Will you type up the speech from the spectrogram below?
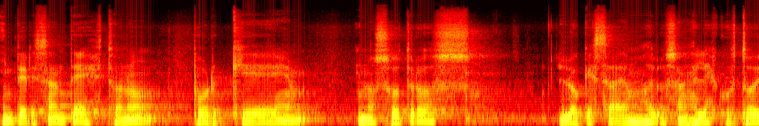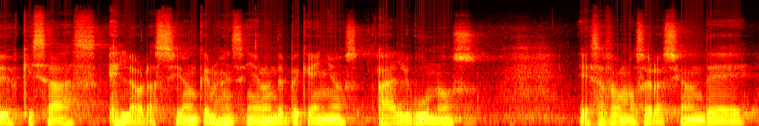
Interesante esto, ¿no? Porque nosotros lo que sabemos de los ángeles custodios quizás es la oración que nos enseñaron de pequeños a algunos, esa famosa oración de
